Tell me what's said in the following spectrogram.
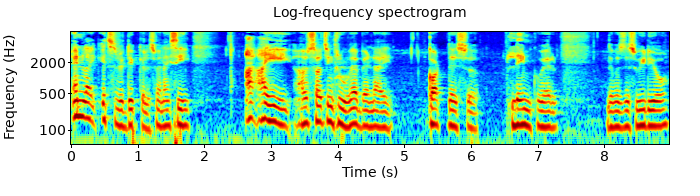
And like it's ridiculous when I see I I, I was searching through web and I got this uh, link where there was this video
